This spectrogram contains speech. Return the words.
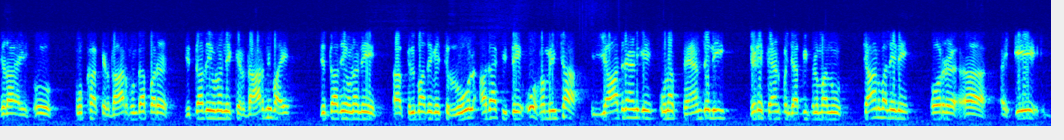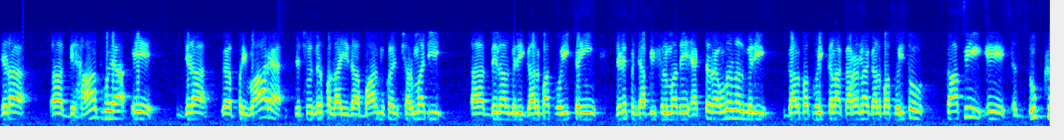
ਜਿਹੜਾ ਹੈ ਉਹ ਔਖਾ ਕਿਰਦਾਰ ਹੁੰਦਾ ਪਰ ਜਿੱਦਾਂ ਦੇ ਉਹਨਾਂ ਨੇ ਕਿਰਦਾਰ ਨਿਭਾਏ ਜਿੱਦਾਂ ਦੇ ਉਹਨਾਂ ਨੇ ਫਿਲਮਾਂ ਦੇ ਵਿੱਚ ਰੋਲ ਅਦਾ ਕੀਤੇ ਉਹ ਹਮੇਸ਼ਾ ਯਾਦ ਰਹਿਣਗੇ ਉਹਨਾਂ ਫੈਨ ਦੇ ਲਈ ਜਿਹੜੇ ਫੈਨ ਪੰਜਾਬੀ ਫਿਲਮਾਂ ਨੂੰ ਚਾਹਣ ਵਾਲੇ ਨੇ। ਔਰ ਅਹ, ਇਹ ਜਿਹੜਾ ਅਹ, ਦੇਹਾਂਤ ਹੋਇਆ ਇਹ ਜਿਹੜਾ ਪਰਿਵਾਰ ਹੈ ਜਸਵਿੰਦਰ ਭੱਲਾ ਜੀ ਦਾ ਬਾਲ ਮੁਕੰਦ ਸ਼ਰਮਾ ਜੀ ਅਹ, ਦੇ ਨਾਲ ਮੇਰੀ ਗੱਲਬਾਤ ਹੋਈ ਕਈ ਜਿਹੜੇ ਪੰਜਾਬੀ ਫਿਲਮਾਂ ਦੇ ਐਕਟਰ ਆ ਉਹਨਾਂ ਨਾਲ ਮੇਰੀ ਗੱਲਬਾਤ ਹੋਈ ਕਲਾਕਾਰਾਂ ਨਾਲ ਗੱਲਬਾਤ ਹੋਈ ਸੋ ਕਾਫੀ ਇਹ ਦੁੱਖ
